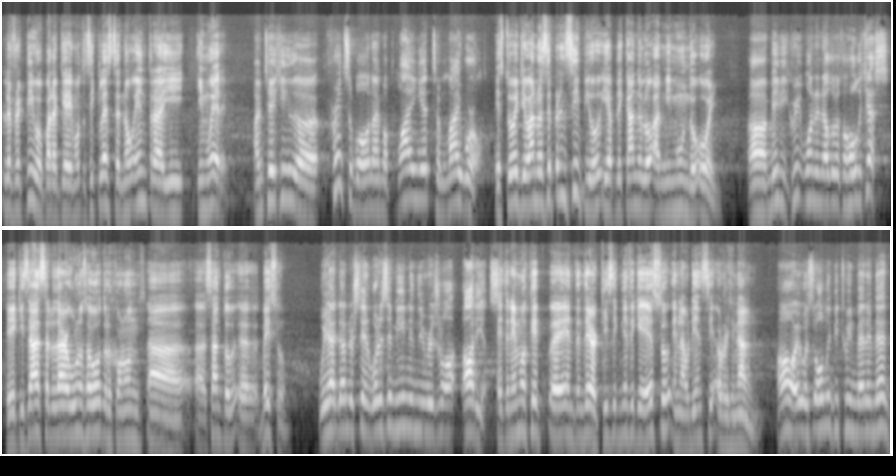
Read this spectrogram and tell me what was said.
reflectivo para que motociclista no entra y, y muere. I'm taking the principle and I'm applying it to my world. Estoy llevando ese principio y aplicándolo a mi mundo hoy. Uh, maybe greet one another with a holy kiss. Eh, quizás saludar unos a otros con un ah, ah, santo eh, beso. We had to understand what does it mean in the original audience. Eh, tenemos que eh, entender qué significa eso en la audiencia original. Oh, it was only between men and men,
